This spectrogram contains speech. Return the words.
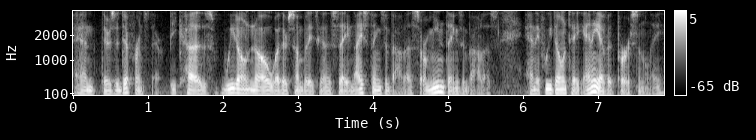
And there's a difference there because we don't know whether somebody's going to say nice things about us or mean things about us. And if we don't take any of it personally,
